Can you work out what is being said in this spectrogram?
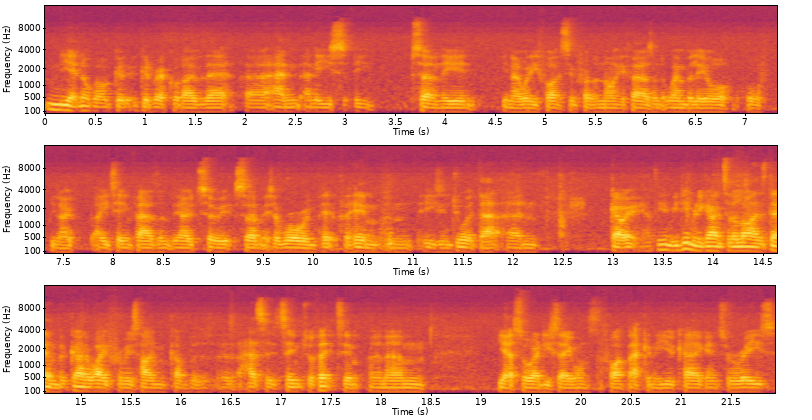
yeah, not got a good good record over there, uh, and and he's he certainly in you know when he fights in front of ninety thousand at Wembley or, or you know eighteen thousand at the O2, it's um, it's a roaring pit for him, and he's enjoyed that and. Going, he didn't really go into the Lions Den, but going away from his home comfort has, has seemed to affect him. And um, yes, already say he wants to fight back in the UK against Ruiz.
